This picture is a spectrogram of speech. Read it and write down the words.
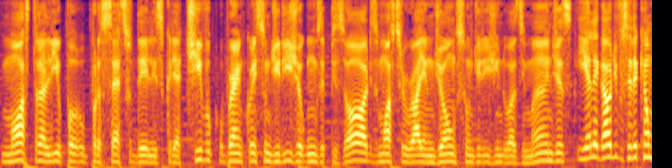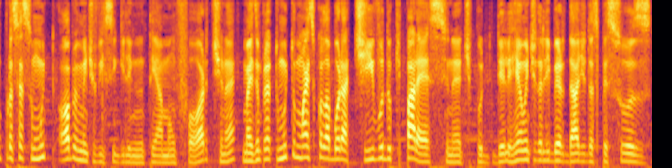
Mostra ali o, o processo deles criativo. O Brian Cranston dirige alguns episódios, mostra o Ryan Johnson dirigindo o Ozymandias. E é legal de você ver que é um processo muito... Obviamente o Vince Gilligan tem a mão forte, né? Mas é um projeto muito mais colaborativo do que parece, né? Tipo, dele realmente da liberdade das pessoas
